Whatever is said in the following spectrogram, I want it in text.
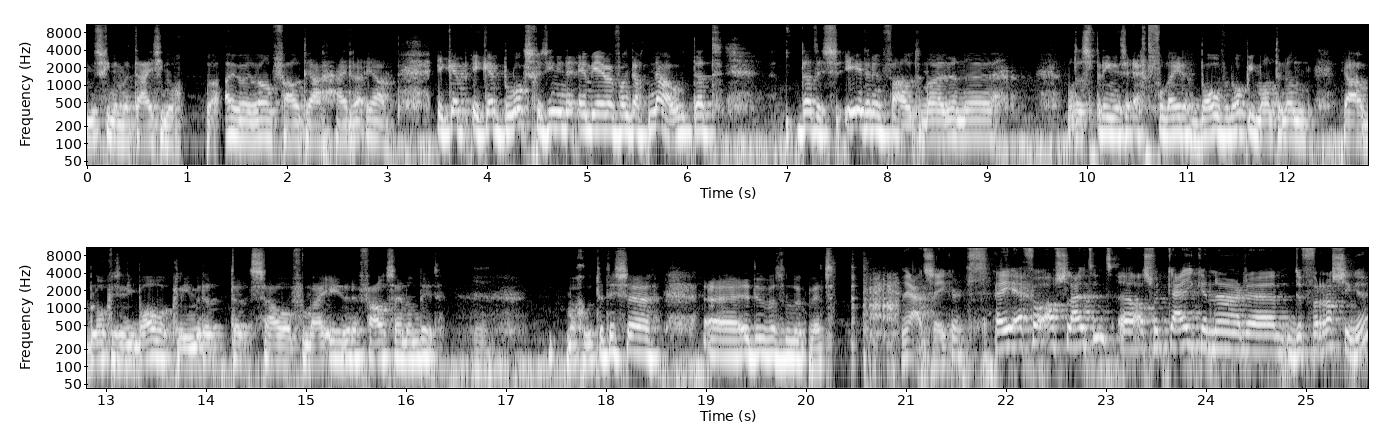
misschien een Matthijs hier nog. Wel een fout, ja. Hij, ja. Ik, heb, ik heb bloks gezien in de NBA waarvan ik dacht, nou, dat, dat is eerder een fout. Maar dan, eh, want dan springen ze echt volledig bovenop iemand en dan ja, blokken ze die bal wel clean. Maar dat, dat zou voor mij eerder een fout zijn dan dit. Maar goed, het, is, eh, het was een leuke wedstrijd. Ja, zeker. Hey, even afsluitend. als we kijken naar de verrassingen.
